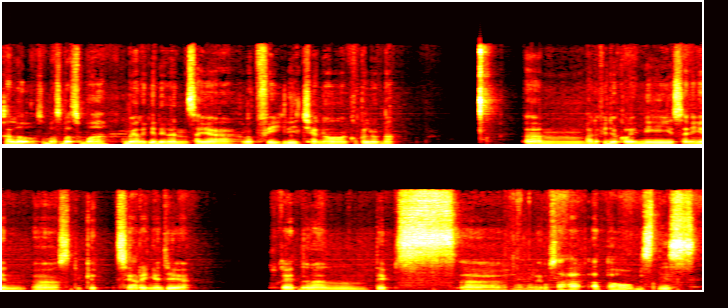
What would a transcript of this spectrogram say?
Halo sobat-sobat semua, kembali lagi dengan saya Lutfi di channel Kopi Lunak. Um, pada video kali ini saya ingin uh, sedikit sharing aja ya terkait dengan tips uh, memulai usaha atau bisnis.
